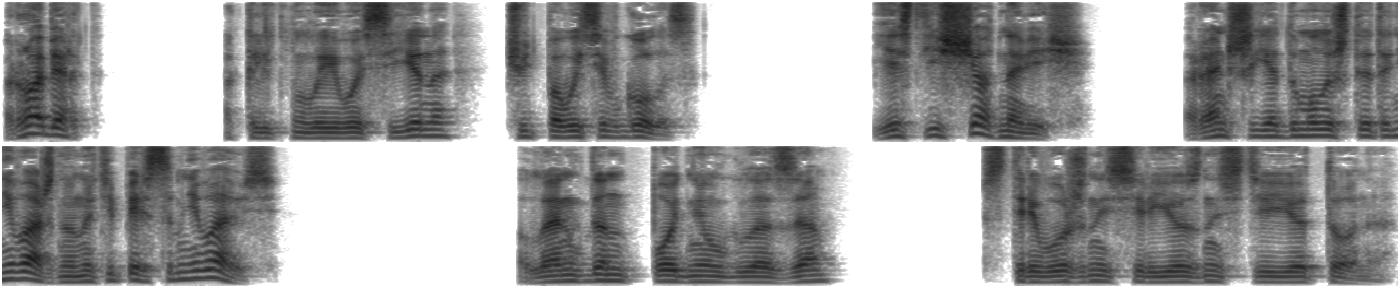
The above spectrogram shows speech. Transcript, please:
"Роберт!" окликнула его Сиена, чуть повысив голос. "Есть еще одна вещь. Раньше я думала, что это не важно, но теперь сомневаюсь". Лэнгдон поднял глаза, встревоженный серьезностью ее тона.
